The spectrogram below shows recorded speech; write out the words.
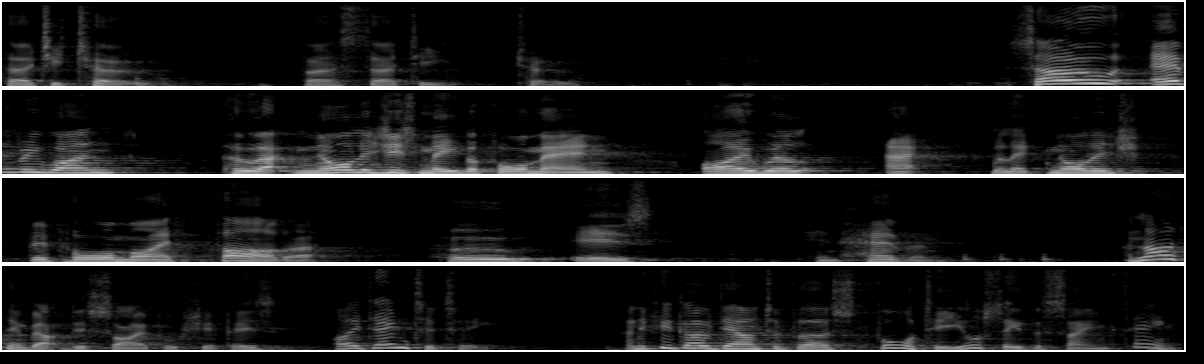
32. Verse 32. So everyone who acknowledges me before men, I will, act, will acknowledge before my Father who is in heaven. Another thing about discipleship is identity. And if you go down to verse 40, you'll see the same thing.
